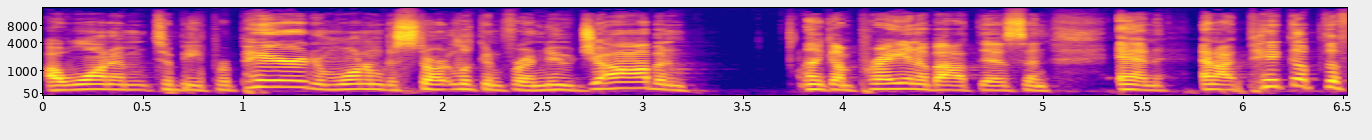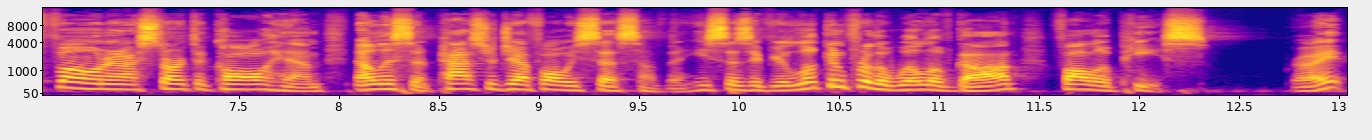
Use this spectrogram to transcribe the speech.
I want him to be prepared and want him to start looking for a new job and like i'm praying about this. And and and i pick up the phone and i start to call him. Now listen pastor jeff always says something. He says if you're looking for the will of god follow peace right?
